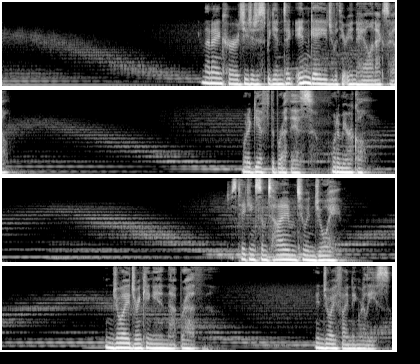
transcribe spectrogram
Then I encourage you to just begin to engage with your inhale and exhale. What a gift the breath is. What a miracle. Just taking some time to enjoy. Enjoy drinking in that breath. Enjoy finding release.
